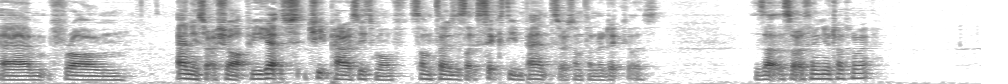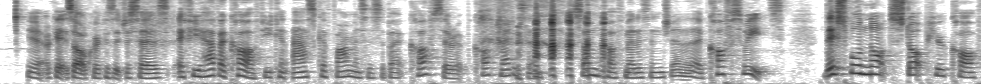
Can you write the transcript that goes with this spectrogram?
um, from any sort of shop. You get cheap paracetamol. Sometimes it's like sixteen pence or something ridiculous. Is that the sort of thing you're talking about? Yeah, okay, it's awkward because it just says if you have a cough, you can ask a pharmacist about cough syrup, cough medicine, some cough medicine, generally, cough sweets. This will not stop your cough,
